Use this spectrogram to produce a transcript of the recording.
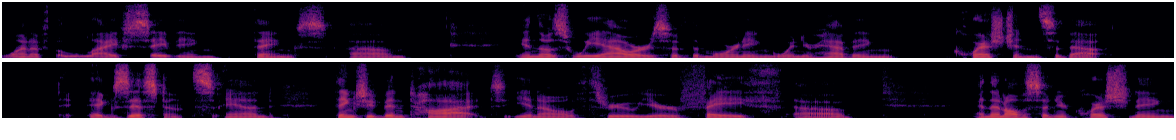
one of the life saving things. Um, in those wee hours of the morning when you're having questions about existence and things you'd been taught, you know, through your faith, uh, and then all of a sudden you're questioning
